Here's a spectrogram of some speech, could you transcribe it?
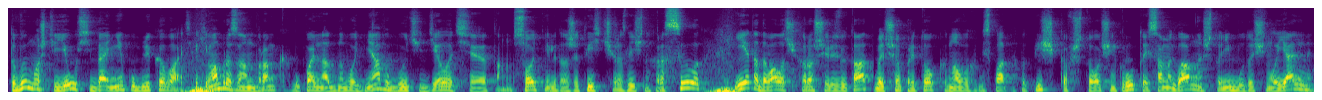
то вы можете ее у себя не публиковать. Таким образом, в рамках буквально одного дня вы будете делать э, там, сотни или даже тысячи различных рассылок, и это давало очень хороший результат, большой приток новых бесплатных подписчиков, что очень круто, и самое главное, что они будут очень лояльны.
